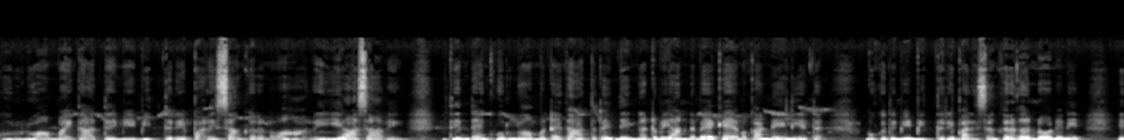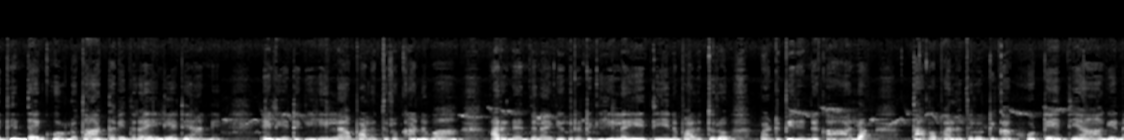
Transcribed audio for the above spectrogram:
කුරුළු අම්මයි තාත්තයි මේ බිත්තරේ පරිස්සම් කරනවා හරි ආසාවෙන්. ඉතින් දැන් කුරුළු අම්මටයි තාත්තටයි දෙන්නටම යන්න බෑ කෑම කන්න එළියට. මොකද මේ බිත්තරේ පරිස්සම් කරගන්න ඕනේනේ. ඉතින් දැන් කුරුළු තාත්තා විතරයි එළියට යන්නේ. එළියට ගිහිල්ලා පළතුරු කනවා අර නැන්දලයි ගෙදරට ගිහිල්ලා ඒ තියෙන පළතුරු බඩ පිරෙන්න කාලා තව පළතුරු ටිකක් හොටේ තියාගෙන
